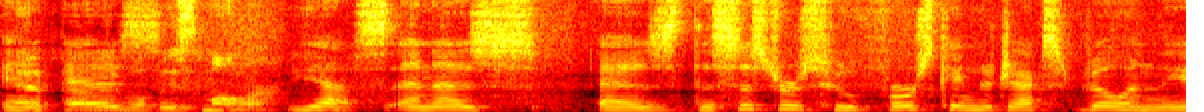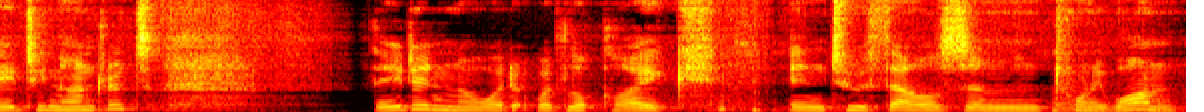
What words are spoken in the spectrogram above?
and as will be smaller. yes, and as as the sisters who first came to Jacksonville in the 1800s, they didn't know what it would look like in 2021.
